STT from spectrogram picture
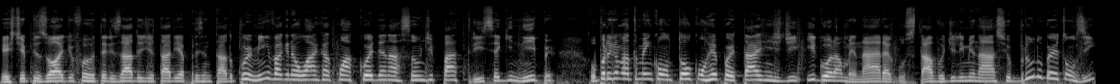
Este episódio foi roteirizado, editado e apresentado por mim, Wagner Waka, com a coordenação de Patrícia Gnipper. O programa também contou com reportagens de Igor Almenara, Gustavo de Liminácio, Bruno Bertonzi,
